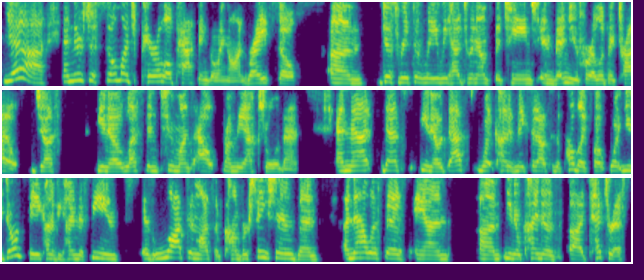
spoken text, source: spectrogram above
yeah and there's just so much parallel pathing going on right? So um, just recently, we had to announce the change in venue for Olympic trials, just you know, less than two months out from the actual event. And that that's you know that's what kind of makes it out to the public. But what you don't see, kind of behind the scenes, is lots and lots of conversations and analysis and um, you know, kind of uh, Tetris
